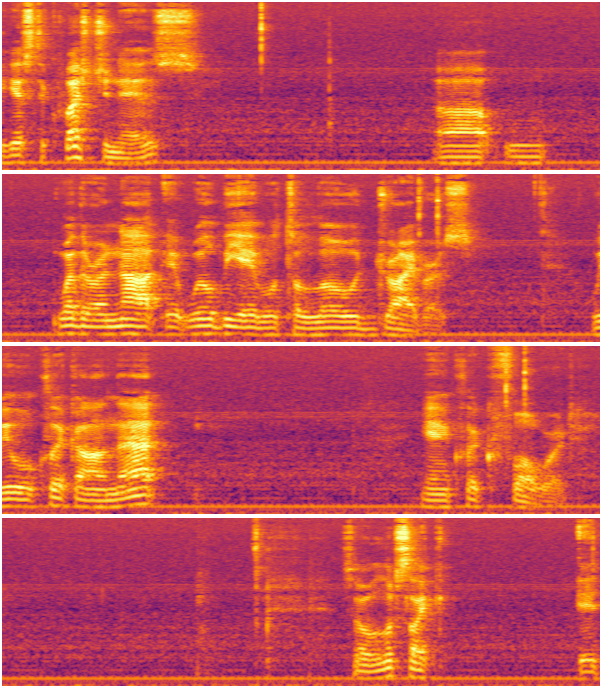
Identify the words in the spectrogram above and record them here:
I guess the question is uh, whether or not it will be able to load drivers. We will click on that and click forward so it looks like it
